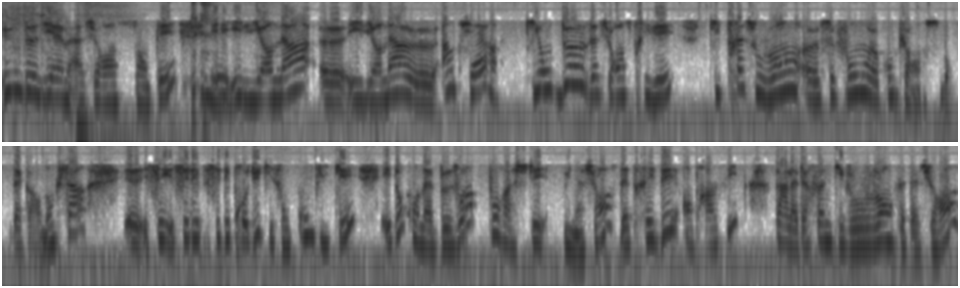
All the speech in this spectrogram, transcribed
une deuxième assurance santé. Et il y en a, il y en a un tiers qui ont deux assurances privées qui très souvent euh, se font euh, concurrence. Bon, d'accord. Donc ça, euh, c'est des, des, produits qui sont compliqués et donc on a besoin pour acheter une assurance d'être aidé en principe par la personne qui vous vend cette assurance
